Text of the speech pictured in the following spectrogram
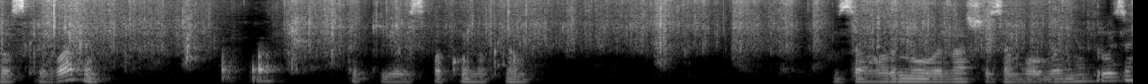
розкривати. Такий ось пакунок нам загорнули наше замовлення, друзі.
